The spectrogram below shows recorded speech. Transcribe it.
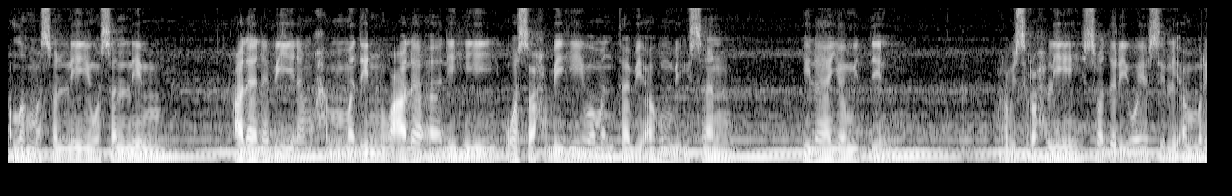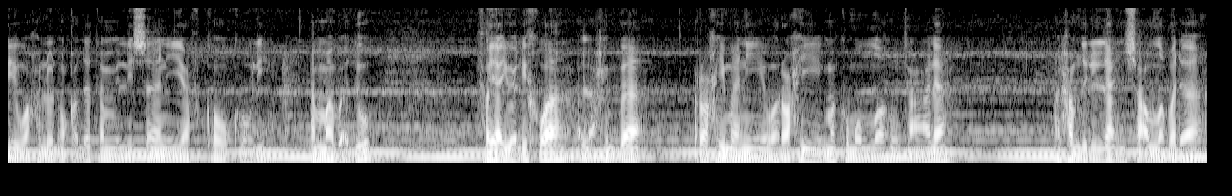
اللهم صل وسلم على نبينا محمد وعلى آله وصحبه ومن تبعهم بإحسان إلى يوم الدين. Rabbi israh li sadri wa yassir li amri wa hlul 'uqdatam min lisani yafqahu qawli. Amma ba'du. Fa ya ayyuhal ikhwa al ahibba rahimani wa rahimakumullah taala. Alhamdulillah insyaallah pada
